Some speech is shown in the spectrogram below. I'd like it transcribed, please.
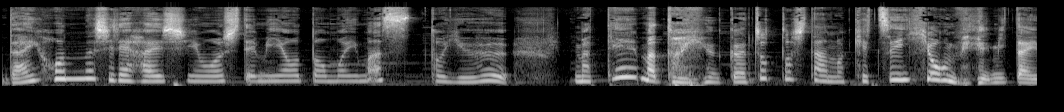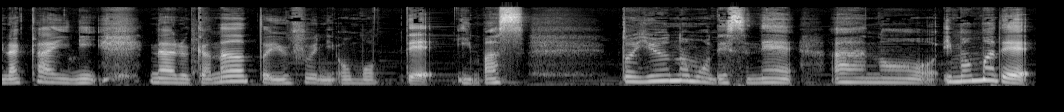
台本なしで配信をしてみようと思いますという、まあ、テーマというかちょっとしたあの決意表明みたいな回になるかなというふうに思っています。というのもですねあの今まで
